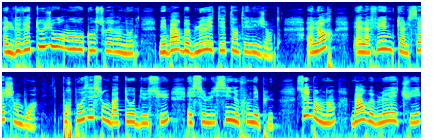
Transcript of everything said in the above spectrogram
Elle devait toujours en reconstruire un autre, mais Barbe Bleue était intelligente. Alors, elle a fait une cale sèche en bois pour poser son bateau dessus et celui-ci ne fondait plus. Cependant, Barbe Bleue est tuée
